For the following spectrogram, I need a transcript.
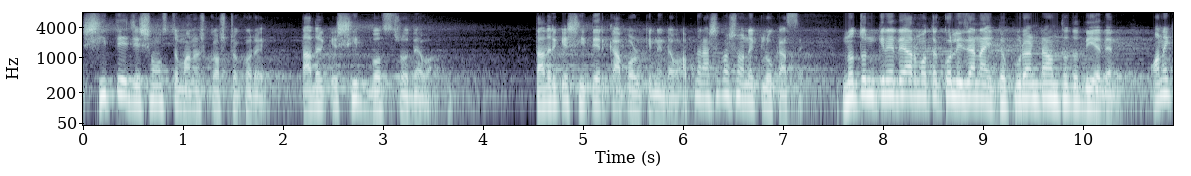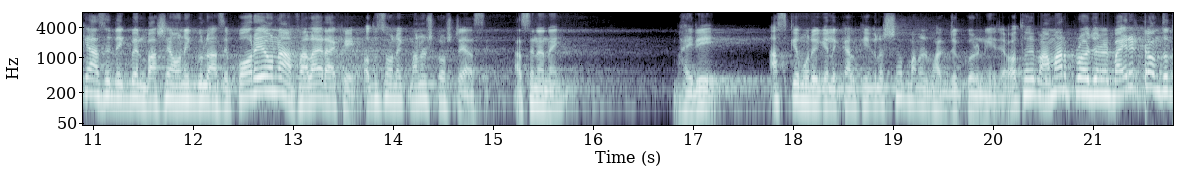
শীতে যে সমস্ত মানুষ কষ্ট করে, তাদেরকে শীত বস্ত্র দেওয়া। তাদেরকে শীতের কাপড় কিনে দাও। আপনার আশেপাশে অনেক লোক আছে। নতুন কিনে দেওয়ার মতো কলিজা নাই, তো পুরানটা অন্তত দিয়ে দেন। অনেকে আছে, দেখবেন, বাসায় অনেকগুলো আছে, পরেও না ফালায় রাখে, অথচ অনেক মানুষ কষ্টে আছে। আছে না নাই? ভাইরে আজকে মরে গেলে কালকে এগুলো সব মানুষ ভাগযোগ করে নিয়ে যায় অথবা আমার প্রয়োজনের বাইরেরটা অন্তত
